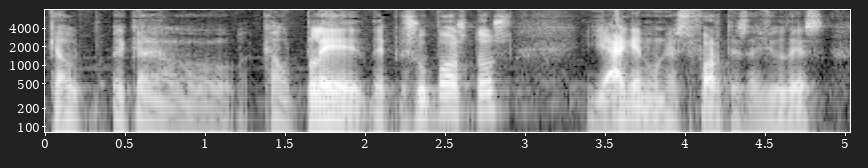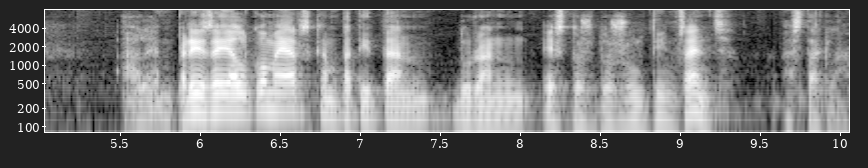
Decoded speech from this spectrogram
que el, que el, que el ple de pressupostos hi haguen unes fortes ajudes a l'empresa i al comerç que han patit tant durant aquests dos últims anys està clar.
